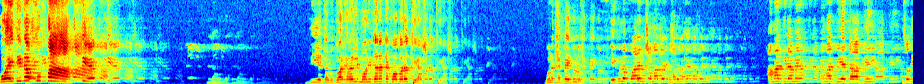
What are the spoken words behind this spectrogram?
ওই দিনও কুম্বা দিয়ে তারপর দরকার হলে মনিটর একটা থিয়ে আস মনে থাকবে এগুলো? এগুলো? করেন সমাজ যদি ভালো না হয় আমার কইলে আমার গ্রামে, আমার বিয়ের দাওয়াত দিলি, যদি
